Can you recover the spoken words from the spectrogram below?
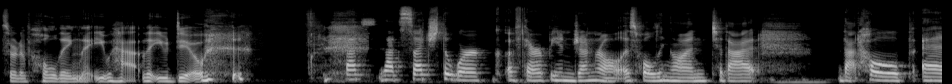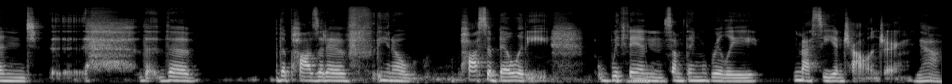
sort of holding that you have that you do. that's that's such the work of therapy in general is holding on to that that hope and uh, the, the the positive, you know, possibility within mm-hmm. something really messy and challenging. Yeah.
